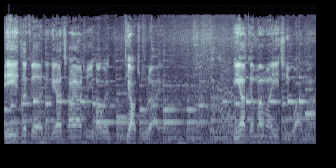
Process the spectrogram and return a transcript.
咦，这个你给它插下去，它会跳出来哦。你要跟妈妈一起玩吗？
